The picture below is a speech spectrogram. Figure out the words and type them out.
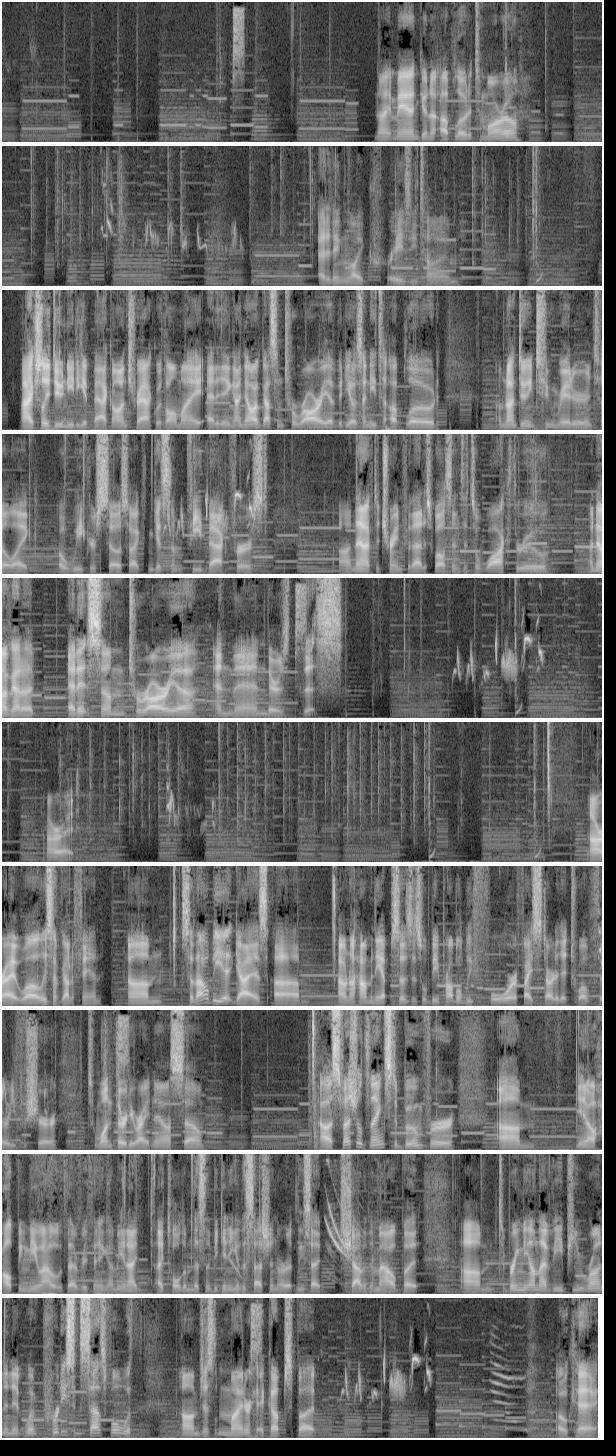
Nightman gonna upload it tomorrow. editing like crazy time. I actually do need to get back on track with all my editing. I know I've got some Terraria videos I need to upload. I'm not doing Tomb Raider until like a week or so, so I can get some feedback first. Uh, and then I have to train for that as well, since it's a walkthrough. I know I've got to edit some Terraria, and then there's this. Alright. Alright, well, at least I've got a fan. Um, so that'll be it, guys. Um, I don't know how many episodes this will be. Probably four if I started at 12.30 for sure. It's 1.30 right now, so... Uh, special thanks to Boom for, um, you know, helping me out with everything. I mean, I, I told him this in the beginning of the session, or at least I shouted him out, but um, to bring me on that VP run, and it went pretty successful with um, just minor hiccups, but Okay.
